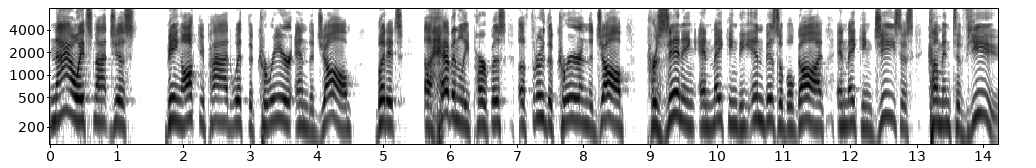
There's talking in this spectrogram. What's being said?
now it's not just being occupied with the career and the job, but it's a heavenly purpose of through the career and the job presenting and making the invisible God and making Jesus come into view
